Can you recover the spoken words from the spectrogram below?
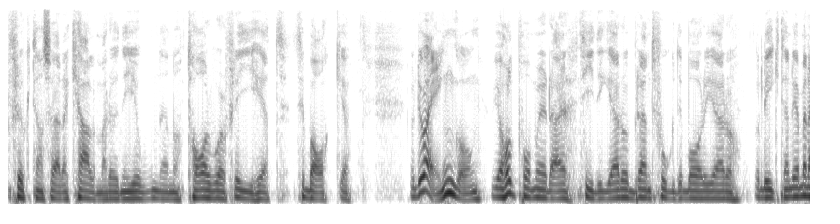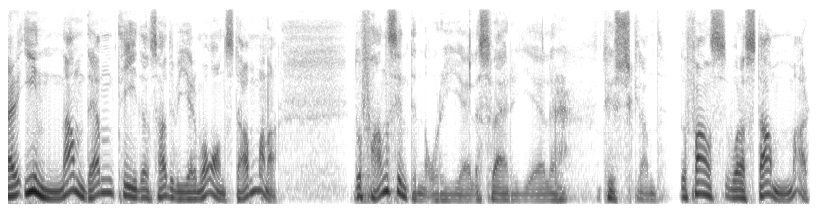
fruktansvärda Kalmarunionen och tar vår frihet tillbaka. Och det var en gång. Vi har hållit på med det där tidigare och bränt fogdeborgar och, och liknande. Men innan den tiden så hade vi germanstammarna. Då fanns inte Norge eller Sverige eller Tyskland. Då fanns våra stammar.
